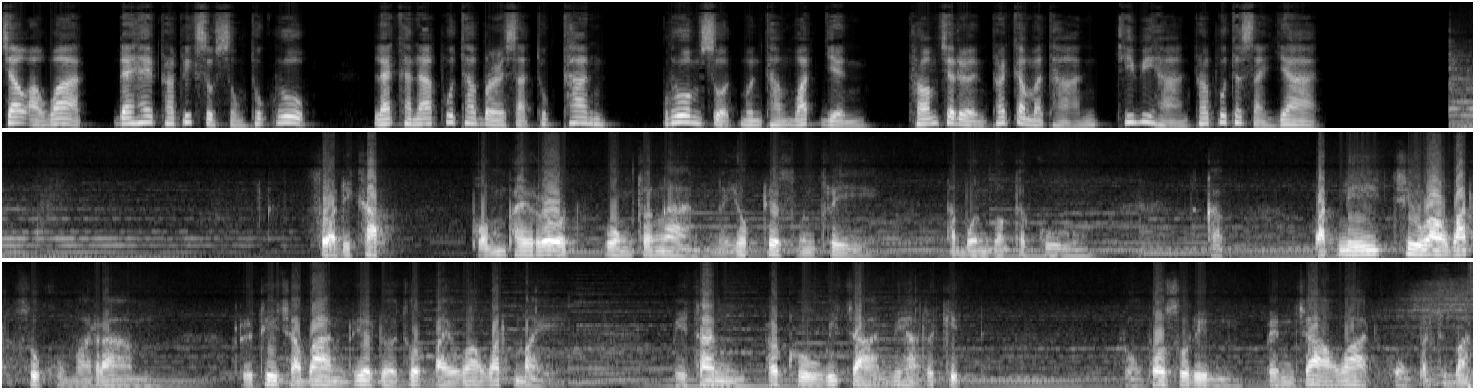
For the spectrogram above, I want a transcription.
เจ้าอาวาสได้ให้พระภิกษุสงฆ์ทุกรูป และคณะพุทธบริษัททุกท่าน ร่วมสวดมนต์ทำวัดเย็น พร้อมเจริญพระกรรมฐานที่วิหารพระพุทธสายญาติ วัสดีครับ ผมไพโรธวงศ์ตระงานนายกเทศมนตรีตำบลวังตะกูนะครับ วัดนี้ชื่อว่าวัดสุขุมาราม หรือที่ชาวบ้านเรียกโดยทั่วไปว่าวัดใหม่ มีท่านพระครูวิจารณ์วิหารกิจ หลวงพ่อสุรินเป็นเจ้าอาวาสองค์ปัจจุบัน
